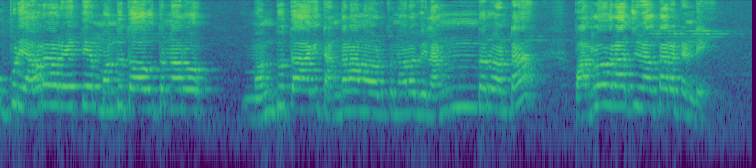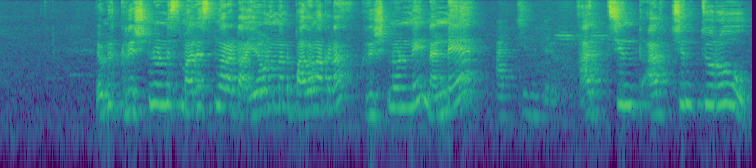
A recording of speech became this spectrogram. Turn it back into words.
ఇప్పుడు ఎవరెవరైతే మందు తాగుతున్నారో మందు తాగి తండనాలు ఆడుతున్నారో వీళ్ళందరూ అంట పరలోక రాజ్యం వెళ్తారటండి. ఏమిటి కృష్ణుడిని స్మరిస్తున్నారట. ఏమనుందండి పదం అక్కడ? కృష్ణుడిని నన్నే అర్చింత్ అర్చింతురు.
